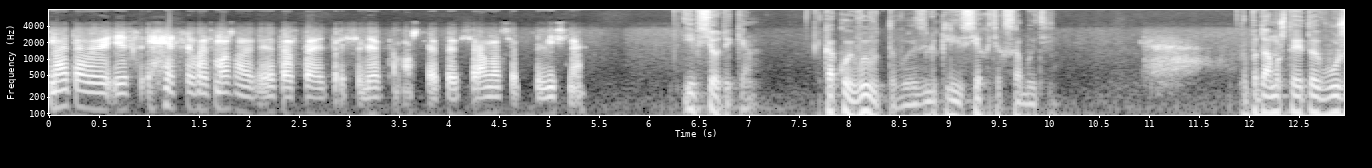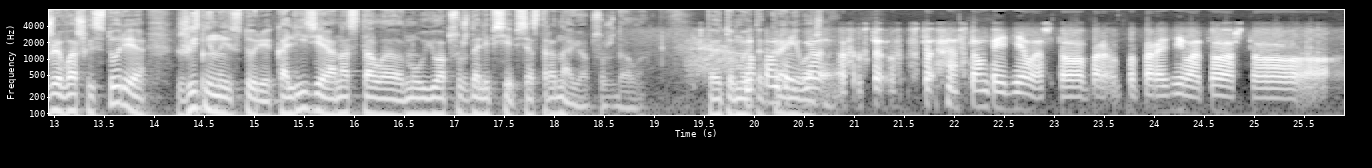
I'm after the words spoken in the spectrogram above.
ну это, если, если возможно, это оставить при себе, потому что это все равно все-таки личное. И все-таки, какой вывод-то вы извлекли из всех этих событий? Потому что это уже ваша история, жизненная история, коллизия, она стала, ну, ее обсуждали все, вся страна ее обсуждала. Поэтому Но это крайне важно. Дело, в, в, в том-то и дело, что поразило то, что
